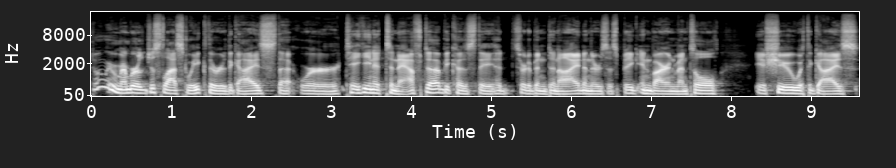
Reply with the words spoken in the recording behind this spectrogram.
Don't we remember just last week there were the guys that were taking it to NAFTA because they had sort of been denied, and there's this big environmental issue with the guys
